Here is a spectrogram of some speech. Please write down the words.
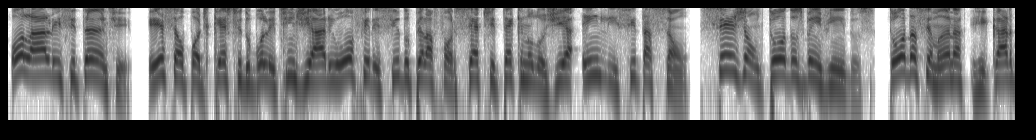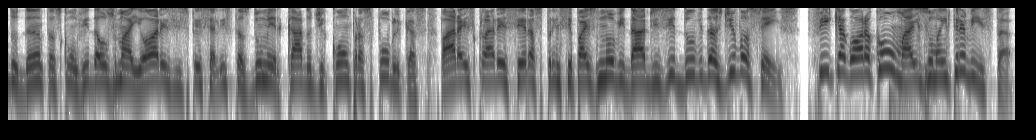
Olá, licitante! Esse é o podcast do Boletim Diário oferecido pela Forset Tecnologia em Licitação. Sejam todos bem-vindos. Toda semana, Ricardo Dantas convida os maiores especialistas do mercado de compras públicas para esclarecer as principais novidades e dúvidas de vocês. Fique agora com mais uma entrevista.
